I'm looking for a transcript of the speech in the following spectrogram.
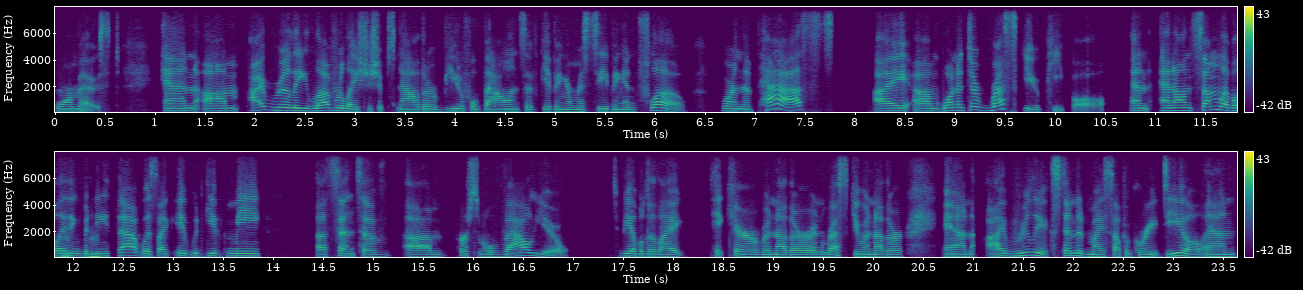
foremost. And um, I really love relationships now that are a beautiful balance of giving and receiving and flow. Where in the past, I um, wanted to rescue people. And, and on some level, I think mm-hmm. beneath that was like it would give me a sense of um, personal value to be able to like take care of another and rescue another. And I really extended myself a great deal. And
